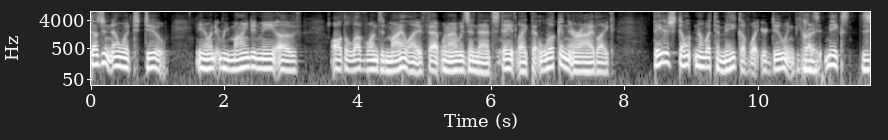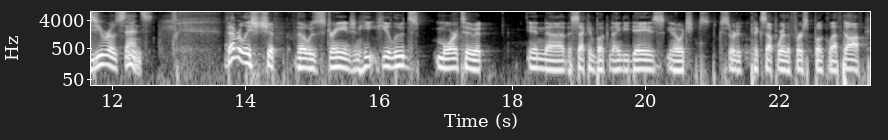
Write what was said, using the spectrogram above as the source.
doesn't know what to do you know and it reminded me of all the loved ones in my life that when I was in that state like that look in their eye like they just don't know what to make of what you're doing because Right. it makes zero sense. That relationship though was strange, and he he alludes more to it in uh, the second book, Ninety Days. You know, which sort of picks up where the first book left off.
